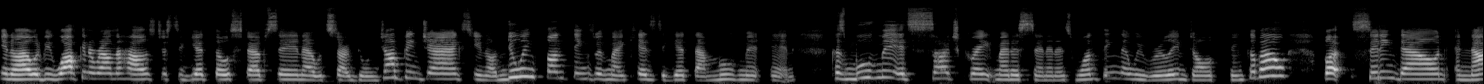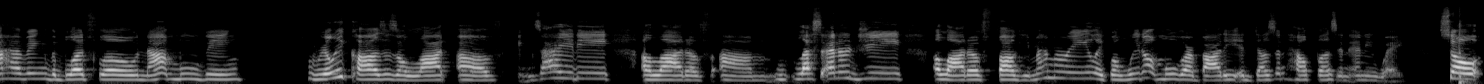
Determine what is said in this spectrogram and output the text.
You know i would be walking around the house just to get those steps in. I would start doing jumping jacks you know doing fun things with my kids to get that movement in. Because movement is such great medicine and it's one thing that we really don't think about but sitting down and not having the blood flow not moving really causes a lot of anxiety, a lot of um, less energy, a lot of foggy memory. Like when we don't move our body, it doesn't help us in any way. So,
